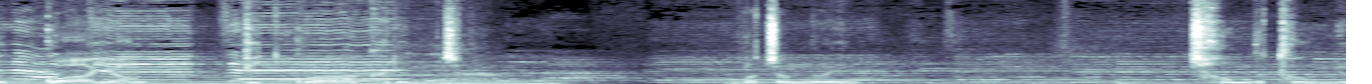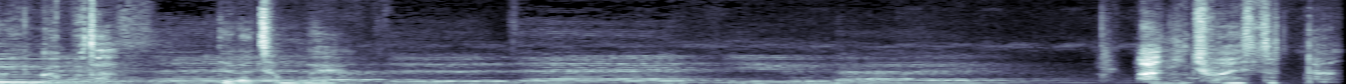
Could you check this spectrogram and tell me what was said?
웃과 영, 빛과 그림자. 어쩜 너흰 처음부터 운명인가 보다. 내가 정말 좋아했었다.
